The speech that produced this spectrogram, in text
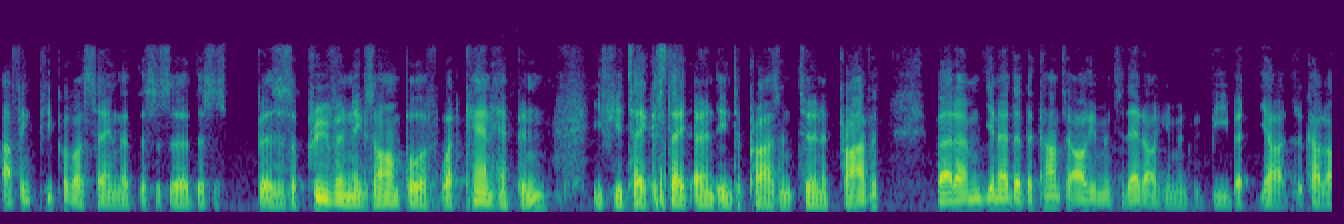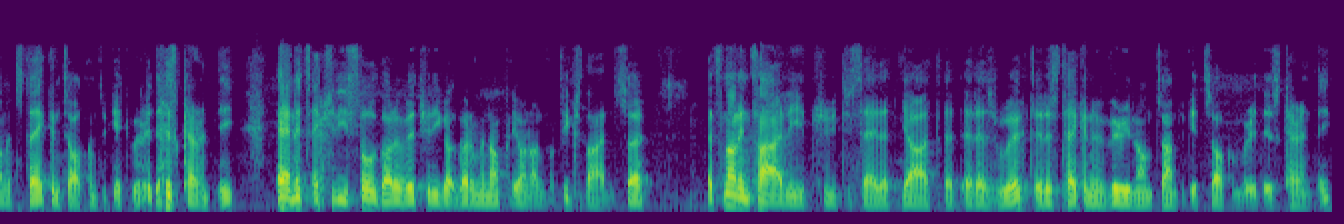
I think people are saying that this is a this is this is a proven example of what can happen if you take a state-owned enterprise and turn it private. But um, you know, the, the counter argument to that argument would be, but yeah, look how long it's taken Telkom to get where it is currently, and it's actually still got a virtually got, got a monopoly on on the fixed line. So it's not entirely true to say that yeah, it, it, has worked. It has taken a very long time to get Telkom where it is currently.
